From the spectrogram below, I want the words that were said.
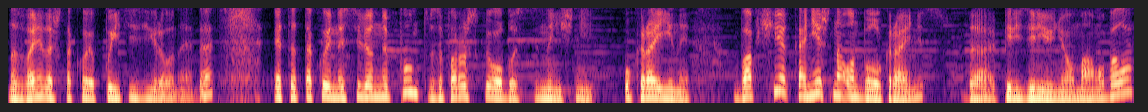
название даже такое поэтизированное, да? Это такой населенный пункт в Запорожской области нынешней Украины. Вообще, конечно, он был украинец, да, передери у него мама была.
